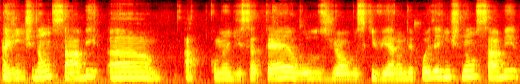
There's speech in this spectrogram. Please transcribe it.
A gente não sabe uh, como eu disse, até os jogos que vieram depois, a gente não sabe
